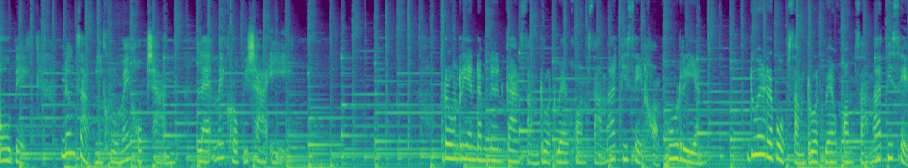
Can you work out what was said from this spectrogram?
OBEC เนื่องจากมีครูไม่ครบชั้น และไม่ครบวิชาเอก โรงเรียนดำเนินการสำรวจแววความสามารถพิเศษของผู้เรียน ด้วยระบบสำรวจแววความสามารถพิเศษ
